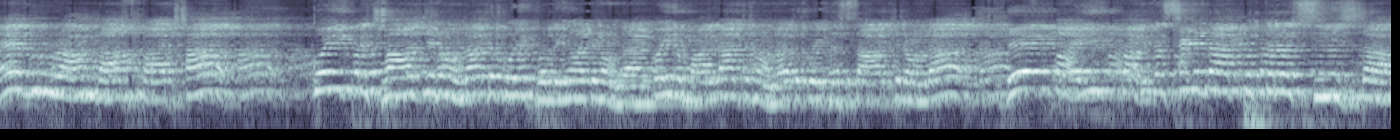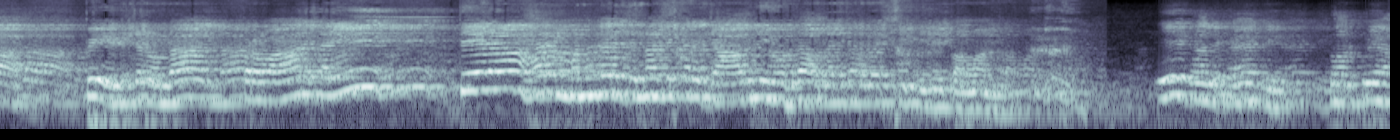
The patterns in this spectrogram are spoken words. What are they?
ਐ ਗੁਰੂ ਰਾਮਦਾਸ ਪਾਤਸ਼ਾਹ ਕੋਈ ਪ੍ਰਸ਼ਾਦ ਚੜਾਉਂਦਾ ਤੇ ਕੋਈ ਫੁੱਲੀਆਂ ਚੜਾਉਂਦਾ ਕੋਈ ਰੁਮਾਲਾ ਚੜਾਉਂਦਾ ਤੇ ਕੋਈ ਦਸਤਾਰ ਚੜਾਉਂਦਾ ਇਹ ਭਾਈ ਭਗਤ ਸਿੰਘ ਦਾ ਪੁੱਤਰ ਸੀਸ ਦਾ ਭੇਟ ਚੜਾਉਂਦਾ ਪ੍ਰਵਾਨ ਕਰੀ ਤੇਰਾ ਹਰ ਮੰਦਰ ਜਿੰਨਾ ਚਿਰ ਯਾਦ ਨਹੀਂ ਹੁੰਦਾ, ਉਹਨਾਂ ਚਿਰ ਮੈਂ ਸ਼ਹੀਦੀ ਨਹੀਂ ਪਾਵਾਂਗਾ। ਇਹ ਗੱਲ ਕਹਿ ਕੇ ਤੁਰ ਪਿਆ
